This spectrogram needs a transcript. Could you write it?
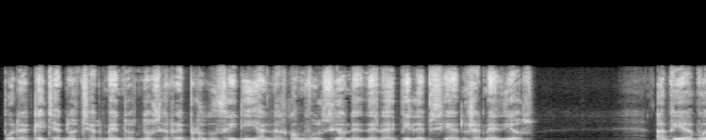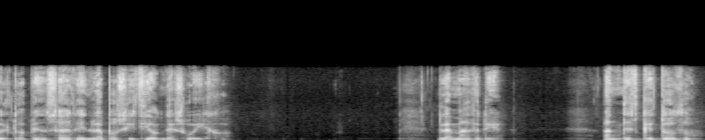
por aquella noche al menos no se reproducirían las convulsiones de la epilepsia en remedios, había vuelto a pensar en la posición de su hijo. La madre, antes que todo,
